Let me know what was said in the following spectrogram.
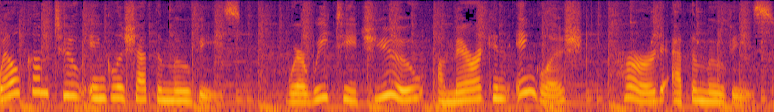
Welcome to English at the Movies, where we teach you American English heard at the movies.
